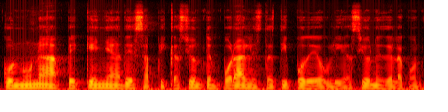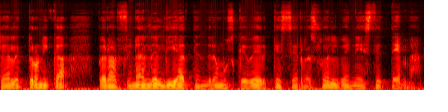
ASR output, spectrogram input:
con una pequeña desaparición aplicación temporal este tipo de obligaciones de la contabilidad electrónica, pero al final del día tendremos que ver qué se resuelve en este tema.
